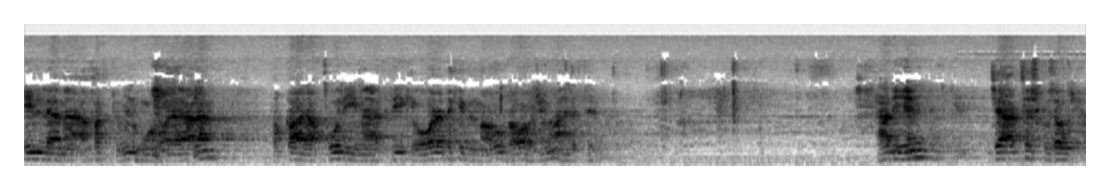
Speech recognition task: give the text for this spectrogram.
إلا ما أخذت منه وهو لا يعلم. فقال خذي ما يكفيك وولدك بالمعروف رواه جماعة الترمذي. هذه هند جاءت تشكو زوجها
